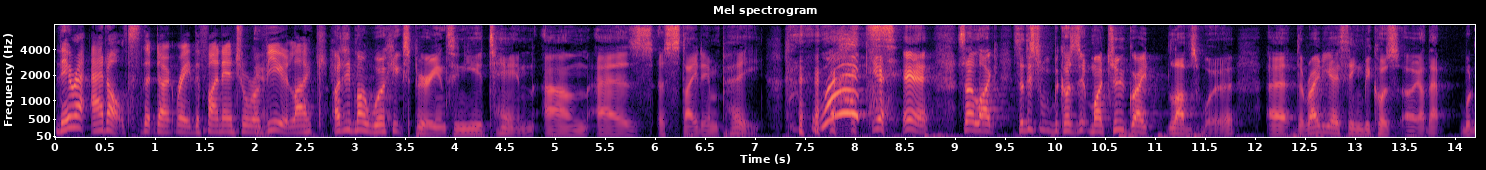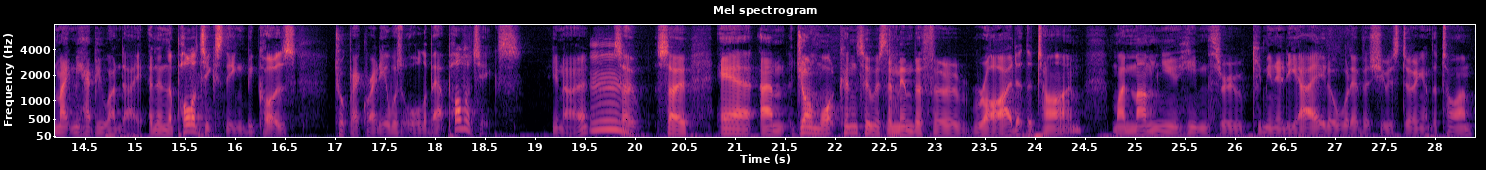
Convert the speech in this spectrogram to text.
there are adults that don't read the Financial Review. Like, I did my work experience in year 10 um, as a state MP. what? yeah. So, like, so this was because my two great loves were uh, the radio thing because oh, that would make me happy one day, and then the politics thing because Talkback Radio was all about politics. You know, so so our, um, John Watkins, who was the member for Ryde at the time, my mum knew him through community aid or whatever she was doing at the time,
